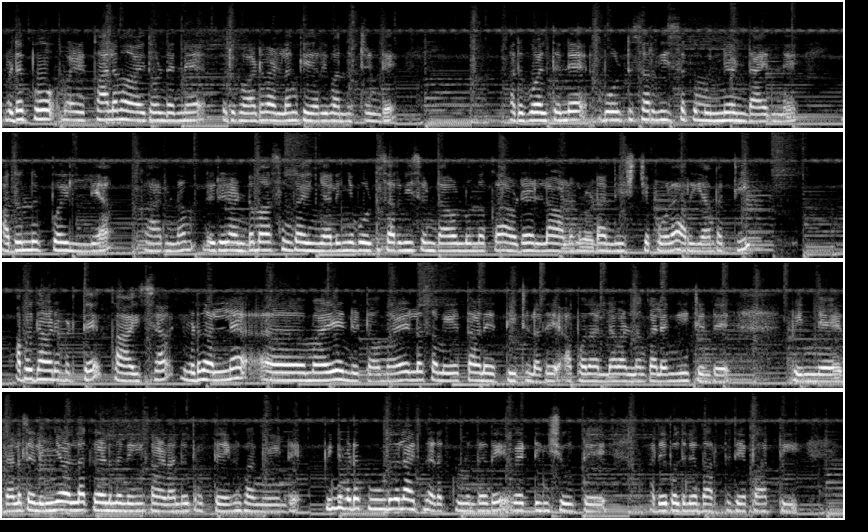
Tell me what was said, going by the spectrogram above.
ഇവിടെ ഇപ്പോൾ മഴക്കാലം ആയതുകൊണ്ട് തന്നെ ഒരുപാട് വെള്ളം കയറി വന്നിട്ടുണ്ട്. അതുപോലെ തന്നെ ബോട്ട് സർവീസൊക്കെ മുന്നേ ഉണ്ടായിരുന്നേ. അതൊന്നും ഇപ്പോൾ ഇല്ല. കാരണം ഒരു രണ്ട് മാസം കഴിഞ്ഞാൽ ഇനി ബോട്ട് സർവീസ് ഉണ്ടാവുള്ളൂ എന്നൊക്കെ അവിടെയുള്ള ആളുകളോട് അന്വേഷിച്ചപ്പോൾ അറിയാൻ പറ്റി. അപ്പോൾ ഇതാണ് ഇവിടുത്തെ കാഴ്ച. ഇവിടെ നല്ല മഴയുണ്ട് കേട്ടോ. മഴയുള്ള സമയത്താണ് എത്തിയിട്ടുള്ളത്. അപ്പോൾ നല്ല വെള്ളം കലങ്ങിയിട്ടുണ്ട്. പിന്നെ നല്ല തെളിഞ്ഞ വെള്ളമൊക്കെ ആണെന്നുണ്ടെങ്കിൽ കാണാൻ ഒരു പ്രത്യേക ഭംഗിയുണ്ട്. പിന്നെ ഇവിടെ കൂടുതലായിട്ട് നടക്കുന്നത് വെഡ്ഡിങ് ഷൂട്ട് അതേപോലെ തന്നെ ബർത്ത്ഡേ പാർട്ടി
